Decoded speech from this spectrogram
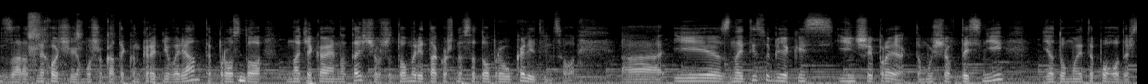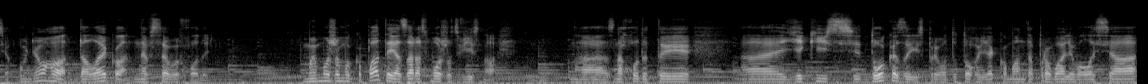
зараз не хочу йому шукати конкретні варіанти, просто натякаю на те, що в Житомирі також не все добре у Калітвінцева. А, І знайти собі якийсь інший проєкт, тому що в Десні, я думаю, ти погодишся, у нього далеко не все виходить. Ми можемо копати, я зараз можу, звісно, знаходити якісь докази із приводу того, як команда провалювалася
